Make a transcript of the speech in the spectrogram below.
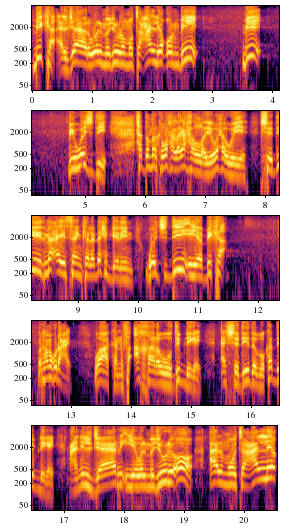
bika aljaaru walmajruuru mutacalliqun bi biwajdi hadda marka waxa laga hadlayo waxa weeye shadiid ma aysan kala dhex gelin wajdi iyo bika. Warkama ku dhacay? Waa kan fa akhara wuu dibdhigay ashadiida buu ka dibdhigay can iljaari iyo walmajruuri oo almutacalliq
